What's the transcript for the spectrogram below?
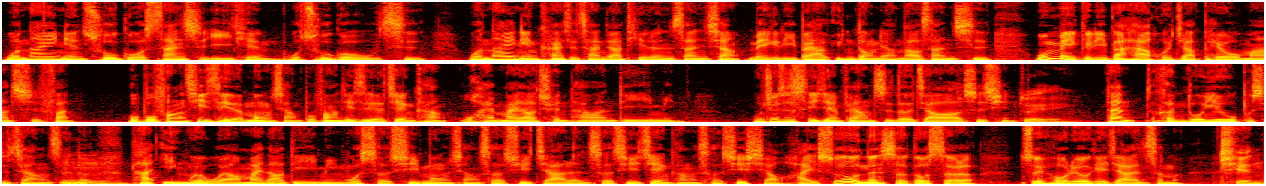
我那一年出国三十一天，我出国五次。我那一年开始参加铁人三项，每个礼拜要运动两到三次。我每个礼拜还要回家陪我妈吃饭。我不放弃自己的梦想，不放弃自己的健康，我还卖到全台湾第一名。我觉得这是一件非常值得骄傲的事情。对，但很多业务不是这样子的。嗯、他因为我要卖到第一名，我舍弃梦想，舍弃家人，舍弃健康，舍弃小孩，所有能舍都舍了，最后留给家人什么？钱。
